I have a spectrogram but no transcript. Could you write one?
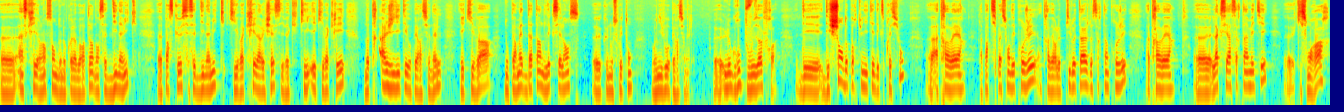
inscrire l'ensemble de nos collaborateurs dans cette dynamique euh, parce que c'est cette dynamique qui va créer la richesse et qui, va créer notre agilité opérationnelle et qui va nous permettre d'atteindre l'excellence euh, que nous souhaitons au niveau opérationnel. Euh, le groupe vous offre des, champs d'opportunités d'expression à travers la participation des projets, à travers le pilotage de certains projets, à travers l'accès à certains métiers qui sont rares.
